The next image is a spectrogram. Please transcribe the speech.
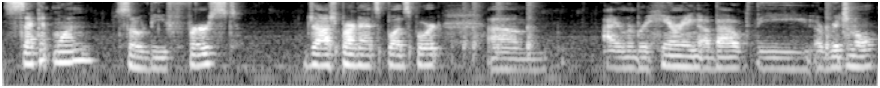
second one. So the first Josh Barnett's Bloodsport. Um, I remember hearing about the original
